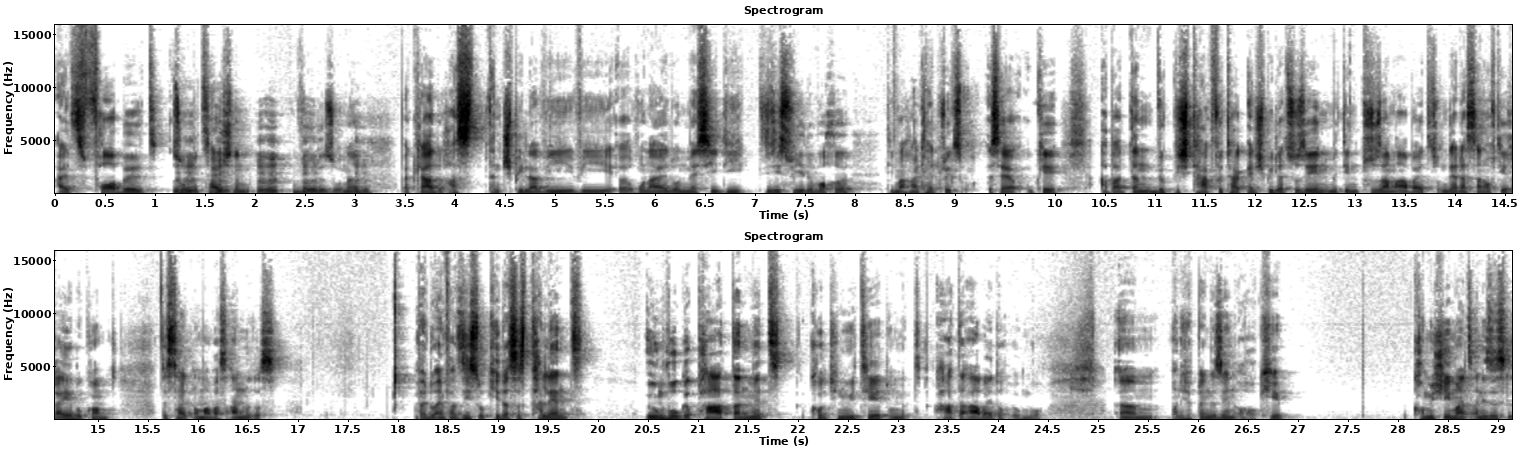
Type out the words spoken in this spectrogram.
als Vorbild so bezeichnen würde. So, ne? Weil klar, du hast dann Spieler wie, wie Ronaldo und Messi, die, die siehst du jede Woche, die machen halt Hattricks, ist ja okay. Aber dann wirklich Tag für Tag einen Spieler zu sehen, mit dem du zusammenarbeitest und der das dann auf die Reihe bekommt, das ist halt nochmal was anderes. Weil du einfach siehst, okay, das ist Talent, irgendwo gepaart dann mit Kontinuität und mit harter Arbeit auch irgendwo. Ähm, und ich habe dann gesehen, oh, okay, komme ich jemals an dieses,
